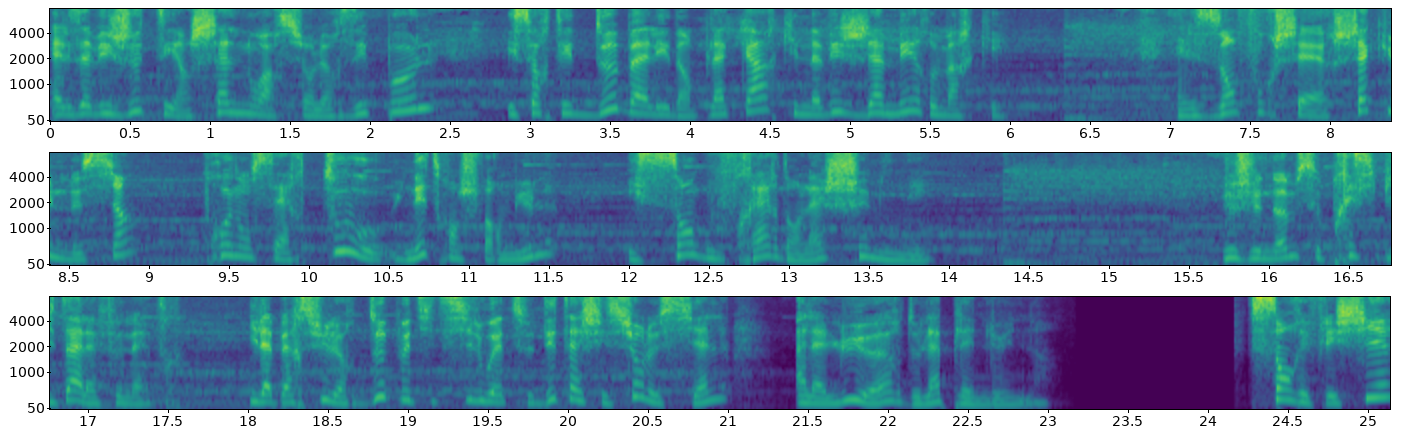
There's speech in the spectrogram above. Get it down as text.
Elles avaient jeté un châle noir sur leurs épaules et sortaient deux balais d'un placard qu'ils n'avaient jamais remarqué. Elles enfourchèrent chacune le sien, prononcèrent tout haut une étrange formule et s'engouffrèrent dans la cheminée. Le jeune homme se précipita à la fenêtre. Il aperçut leurs deux petites silhouettes se détacher sur le ciel à la lueur de la pleine lune. Sans réfléchir,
